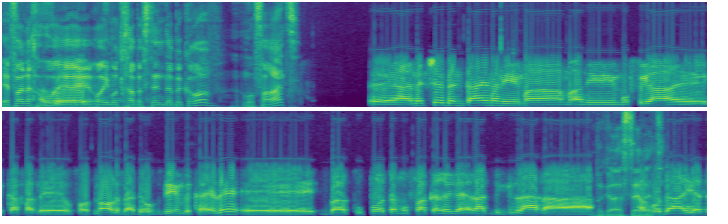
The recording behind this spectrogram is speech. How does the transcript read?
איפה אנחנו אז, רואה- אה, רואים אותך בסטנדאפ בקרוב? מופע רץ? אה, האמת שבינתיים אני, אני מופיע אה, ככה להופעות נוער, לוועדי עובדים וכאלה. אה, בקופות המופע כרגע ירד בגלל. בגלל הסרט. עבודה, יצ...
